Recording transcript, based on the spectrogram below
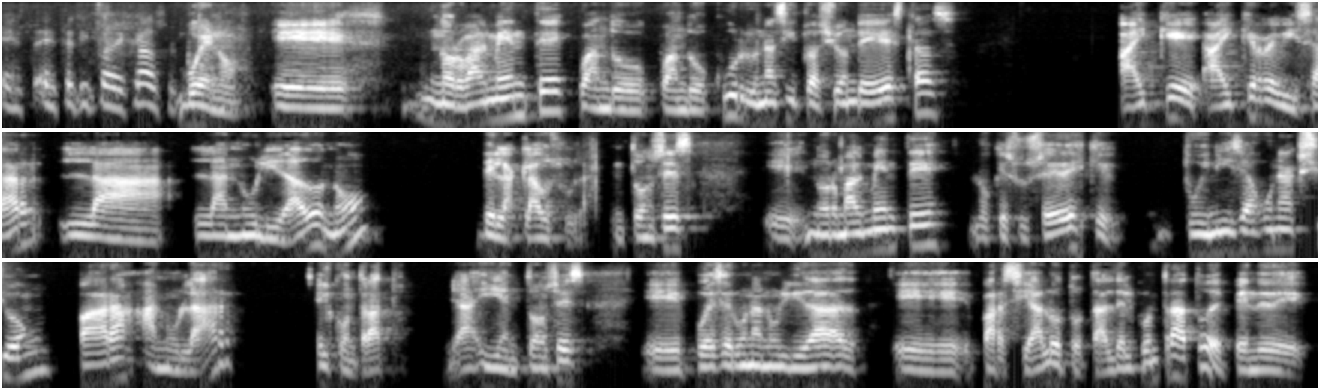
este, tipo de cláusulas? Bueno, eh, normalmente cuando, cuando ocurre una situación de estas, hay que, hay que revisar la, nulidad o no de la cláusula. Entonces, eh, normalmente lo que sucede es que tú inicias una acción para anular el contrato, ¿ya? Y entonces eh, puede ser una nulidad eh, parcial o total del contrato, depende de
